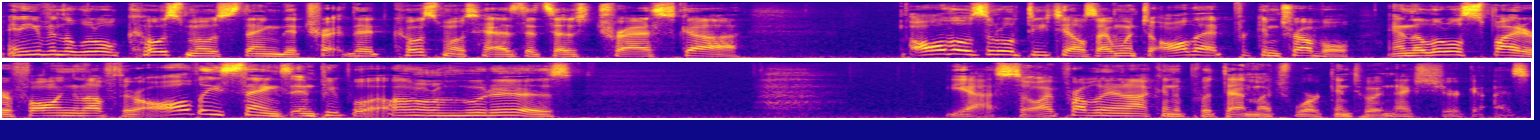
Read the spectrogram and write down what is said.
and even the little KOS-MOS thing that tre- that KOS-MOS has that says Tresca. Uh, all those little details, I went to all that freaking trouble, and the little spider falling in love with her, all these things, and people, I don't know who it is. yeah, so I'm probably not going to put that much work into it next year, guys.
